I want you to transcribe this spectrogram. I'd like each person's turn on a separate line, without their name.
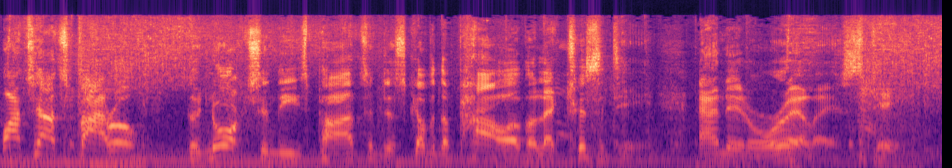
Watch out, Spyro. The Gnorcs in these pods have discovered the power of electricity, and it really stings.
